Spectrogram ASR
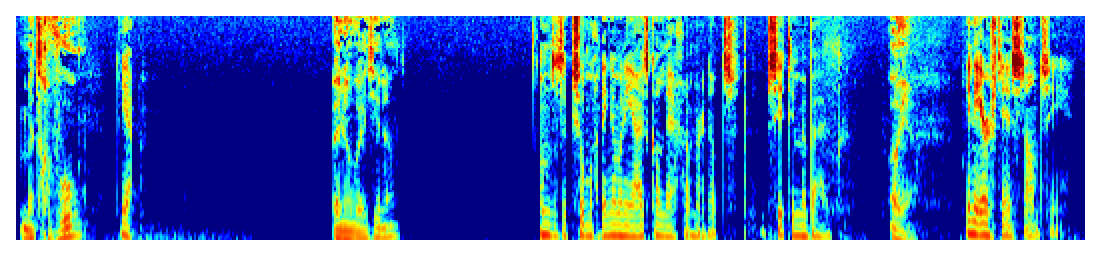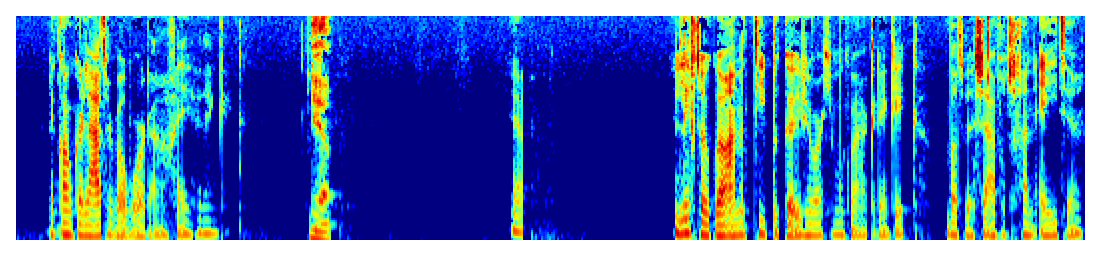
Met gevoel? Ja. En hoe weet je dat? Omdat ik sommige dingen maar niet uit kan leggen, maar dat zit in mijn buik. Oh ja. In eerste instantie. Dan kan ik er later wel woorden aan geven, denk ik. Ja. Het ligt ook wel aan het type keuze wat je moet maken, denk ik. Wat we s'avonds gaan eten.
